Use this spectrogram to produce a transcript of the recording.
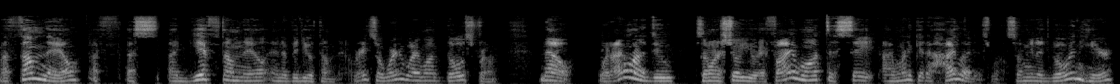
a thumbnail a, a, a GIF thumbnail and a video thumbnail right? So where do I want those from? Now what I want to do is I want to show you if I want to say I want to get a highlight as well. So I'm going to go in here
